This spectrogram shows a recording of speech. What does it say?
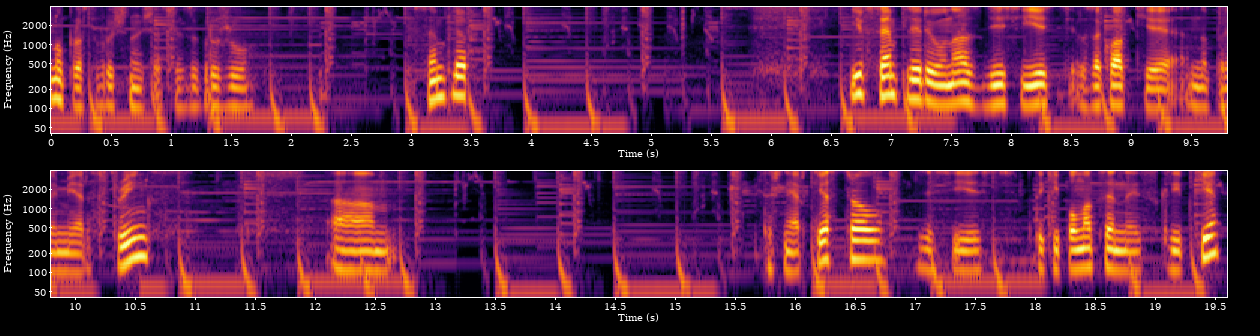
ну просто вручную сейчас я загружу сэмплер. И в сэмплере у нас здесь есть в закладке, например, strings, точнее orchestral, здесь есть такие полноценные скрипки.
